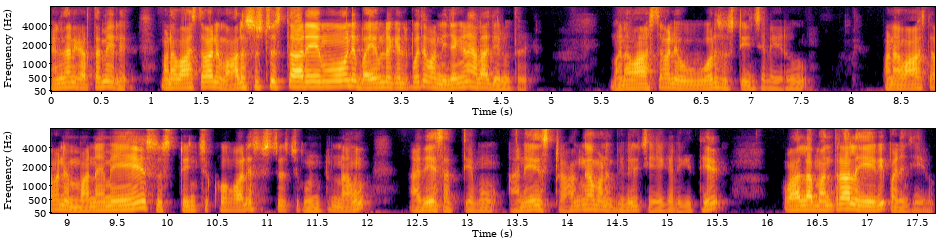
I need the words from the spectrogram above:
అని దానికి అర్థమే లేదు. మన వాస్తవాన్ని వాళ్ళు సృష్టిస్తారేమో అని భయంలోకి వెళ్ళిపోతే వాళ్ళు నిజంగానే అలా జరుగుతుంది మన వాస్తవాన్ని ఎవ్వరు సృష్టించలేరు. మన వాస్తవాన్ని మనమే సృష్టించుకోవాలి సృష్టించుకుంటున్నాము. అదే సత్యము. అనేది స్ట్రాంగ్గా మనం బిలీవ్ చేయగలిగితే వాళ్ళ మంత్రాలు ఏవి పనిచేయవు.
